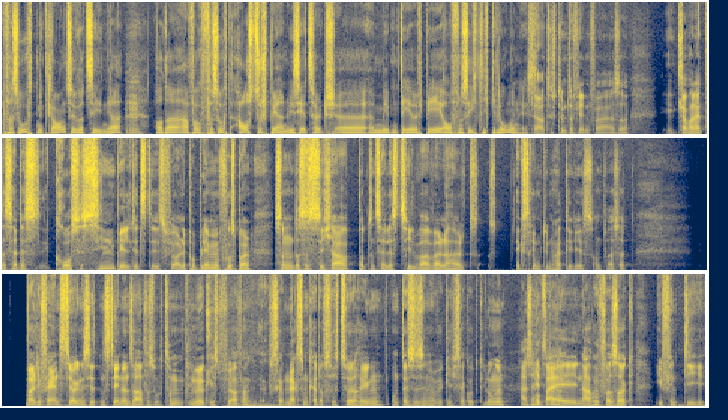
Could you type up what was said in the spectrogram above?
versucht mit Klang zu überziehen, ja, mhm. oder einfach versucht auszusperren, wie es jetzt halt äh, mit dem DFB offensichtlich gelungen ist. Ja, das stimmt auf jeden Fall. Also ich glaube auch nicht, dass er das große Sinnbild jetzt ist für alle Probleme im Fußball, sondern dass es sicher ein potenzielles Ziel war, weil er halt extrem dünnhäutig ist und weil es halt weil die Fans, die organisierten Szenen auch versucht haben, möglichst viel Aufmerksamkeit auf sich zu erregen und das ist ihnen wirklich sehr gut gelungen. Also Wobei ich nach wie vor sage, ich finde die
